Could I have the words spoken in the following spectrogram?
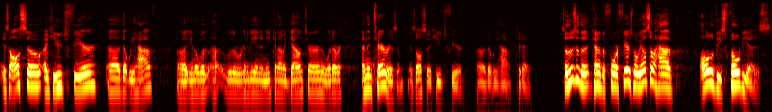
is also a huge fear uh, that we have. Uh, you know, whether, whether we're going to be in an economic downturn or whatever. And then terrorism is also a huge fear uh, that we have today. So those are the kind of the four fears, but we also have all of these phobias.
